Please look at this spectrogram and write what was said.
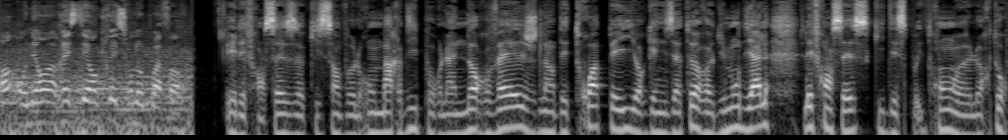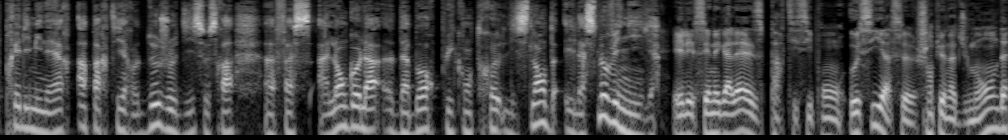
on est resté ancré sur nos points forts et les Françaises qui s'envoleront mardi pour la Norvège, l'un des trois pays organisateurs du mondial. Les Françaises qui disputeront euh, leur tour préliminaire à partir de jeudi. Ce sera euh, face à l'Angola d'abord, puis contre l'Islande et la Slovénie. Et les Sénégalaises participeront aussi à ce championnat du monde.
